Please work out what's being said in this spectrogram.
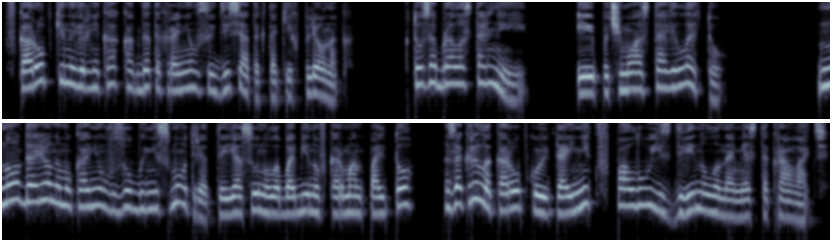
В коробке наверняка когда-то хранился десяток таких пленок. Кто забрал остальные? И почему оставил эту? Но дареному коню в зубы не смотрят, и я сунула бобину в карман пальто, закрыла коробку и тайник в полу и сдвинула на место кровать.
